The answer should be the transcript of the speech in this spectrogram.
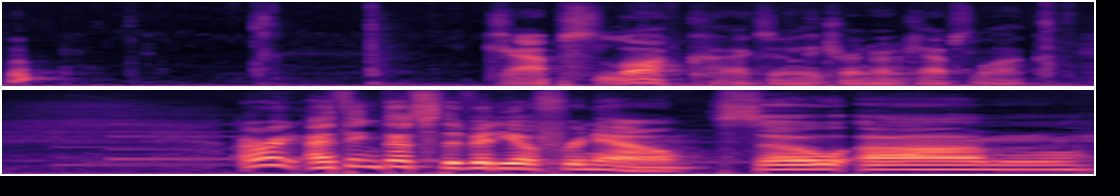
Whoop. Caps lock. I accidentally turned on caps lock. All right, I think that's the video for now. So, um,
